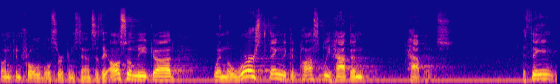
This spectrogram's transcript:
uncontrollable circumstances, they also meet God when the worst thing that could possibly happen happens. The thing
